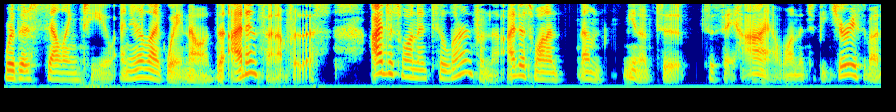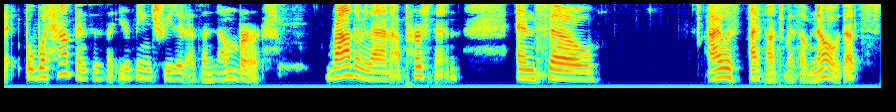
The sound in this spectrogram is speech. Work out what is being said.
where they're selling to you. And you're like, wait, no, the, I didn't sign up for this. I just wanted to learn from them. I just wanted them, you know, to to say hi. I wanted to be curious about it. But what happens is that you're being treated as a number rather than a person. And so I was I thought to myself, no, that's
